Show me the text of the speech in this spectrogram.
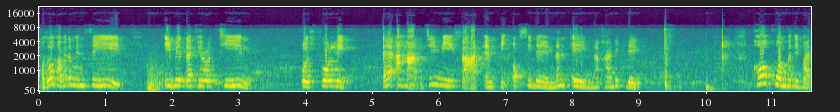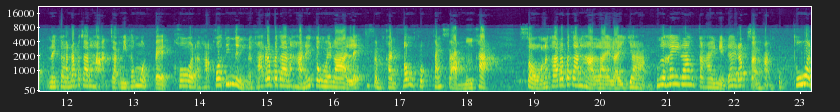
ขอโทษค่ะวิตามินซีอีเบต้าแคโรทีนกรดโฟลิกและอาหารที่มีสารแอนตี้ออกซิเดนต์นั่นเองนะคะเด็กๆ ข้อควรปฏิบัติในการรับประทานอาหารจะมีทั้งหมด 8 ข้อนะคะ ข้อที่1นะคะรับประทานอาหารให้ตรงเวลาและที่สำคัญต้องครบทั้ง 3 มื้อค่ะ 2. นะคะรับประทานอาหารหลาย ๆ อย่าง เพื่อให้ร่างกายเนี่ยได้รับสารอาหารครบถ้วน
